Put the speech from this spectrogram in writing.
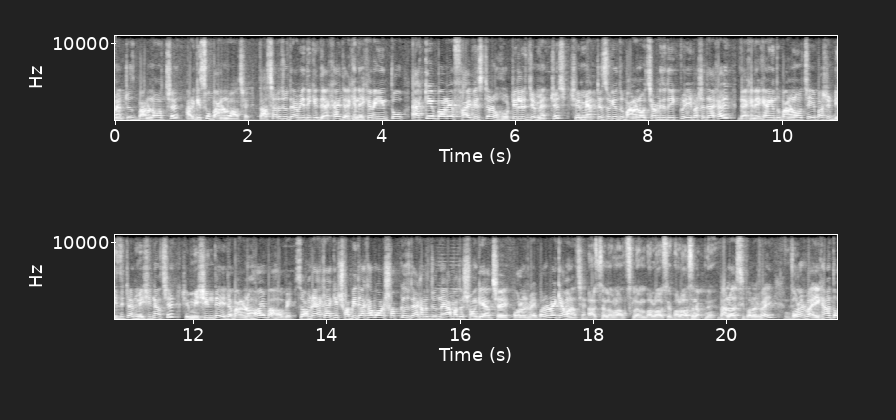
ম্যাট্রেস বানানো হচ্ছে আর কিছু বানানো আছে। তাছাড়া যদি আমি এদিকে দেখাই দেখেন এখানে কিন্তু একেবারে ফাইভ স্টার হোটেলের যে ম্যাট্রেস সেই ম্যাট্রেসও কিন্তু বানানো হচ্ছে। আমি যদি একটু এই পাশে দেখাই দেখেন এখানে কিন্তু বানানো হচ্ছে। এই পাশে ডিজিটাল মেশিন আছে। সেই মেশিন দিয়ে এটা বানানো হয় বা হবে। তো আমরা একে একে সবই দেখাবো আর সবকিছু দেখানোর জন্য আমাদের সঙ্গে আছে পলাশ ভাই। পলাশ ভাই কেমন আছেন? আসসালাম আসসালাম। ভালো আছে। ভালো আছেন আপনি? ভালো আছি পলাশ ভাই। পলাশ ভাই এখানে তো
